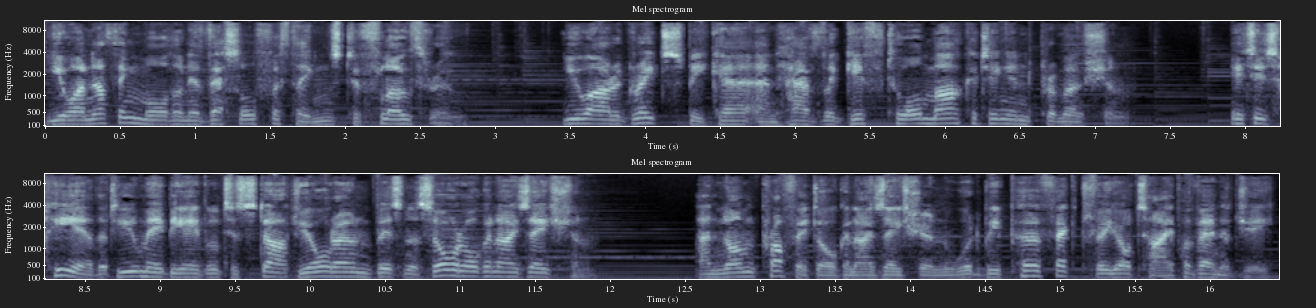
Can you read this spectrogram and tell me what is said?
You are nothing more than a vessel for things to flow through. You are a great speaker and have the gift for marketing and promotion. It is here that you may be able to start your own business or organization. A non-profit organization would be perfect for your type of energy.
